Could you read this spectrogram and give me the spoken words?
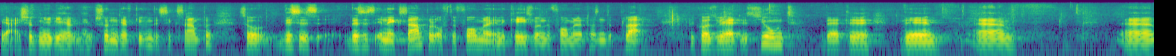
yeah, I should maybe have, shouldn't have given this example. So this is, this is an example of the formula in a case when the formula doesn't apply. Because we had assumed that uh, the um, uh,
